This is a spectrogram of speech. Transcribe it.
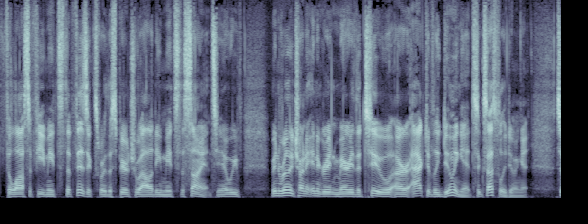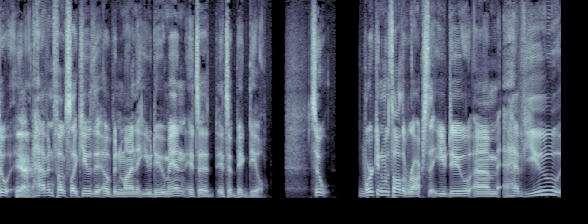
philosophy meets the physics, where the spirituality meets the science. You know, we've been really trying to integrate and marry the two. Are actively doing it, successfully doing it. So yeah. having folks like you, the open mind that you do, man, it's a it's a big deal. So working with all the rocks that you do, um, have you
